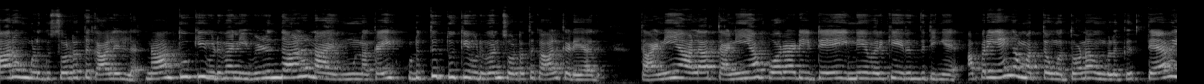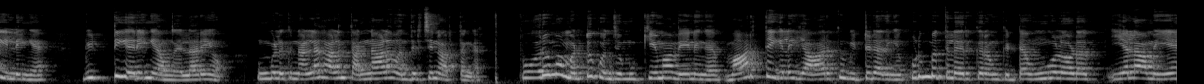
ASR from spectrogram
யாரும் உங்களுக்கு சொல்கிறதுக்கு ஆள் இல்லை. நான் தூக்கி விடுவேன். நீ விழுந்தாலும் நான் உன்னை கை கொடுத்து தூக்கி விடுவேன்னு சொல்கிறதுக்கு ஆள் கிடையாது. தனியாளாக தனியாக போராடிட்டே இன்னைய வரைக்கும் இருந்துட்டீங்க. அப்புறம் ஏங்க மற்றவங்க துணை உங்களுக்கு தேவையில்லைங்க? விட்டு எறிங்க அவங்க எல்லாரையும். உங்களுக்கு நல்ல காலம் தன்னால் வந்துருச்சுன்னு அர்த்தங்க. பொறுமை மட்டும் கொஞ்சம் முக்கியமாக வேணுங்க. வார்த்தைகளை யாருக்கும் விட்டுடாதீங்க. குடும்பத்தில் இருக்கிறவங்க கிட்ட உங்களோட இயலாமையே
